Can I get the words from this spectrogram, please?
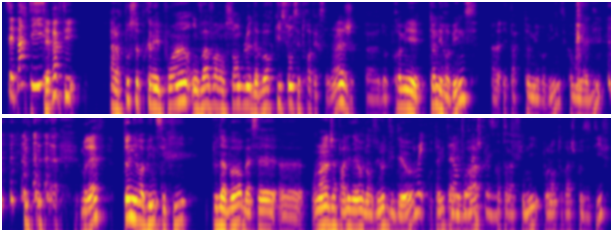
C'est parti. c'est parti Alors, pour ce premier point, on va voir ensemble d'abord qui sont ces trois personnages. Euh, donc, premier, Tony Robbins, euh, et pas Tommy Robbins, comme on l'a dit. Bref, Tony Robbins, c'est qui? Tout d'abord, bah, c'est, euh, on en a déjà parlé d'ailleurs dans une autre vidéo. Oui, On t'invite à aller voir positif. quand on a fini pour l'entourage positif.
